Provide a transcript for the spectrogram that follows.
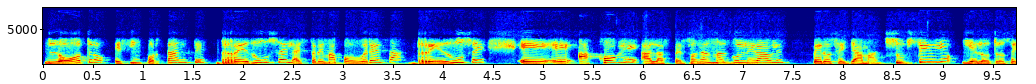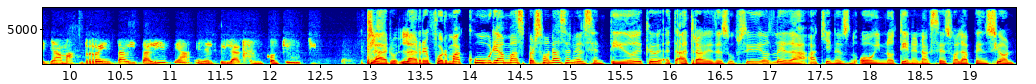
lo otro es importante, reduce la extrema pobreza, reduce, eh, acoge a las personas más vulnerables, pero se llama subsidio y el otro se llama renta vitalicia en el pilar contributivo. Claro, la reforma cubre a más personas en el sentido de que a través de subsidios le da a quienes hoy no tienen acceso a la pensión,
